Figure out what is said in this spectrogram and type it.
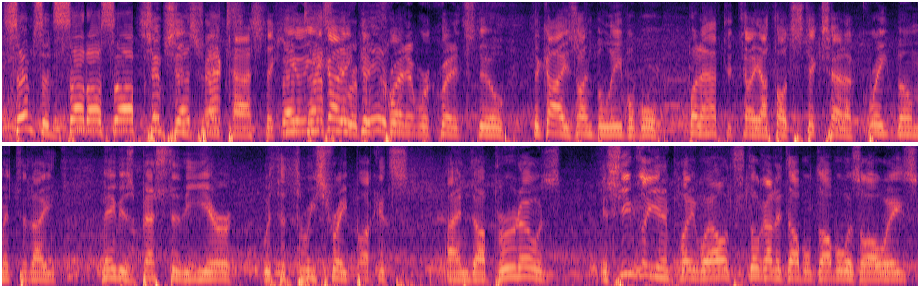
Simpson set us up. Simpson's fantastic. fed You, you got to give credit where credit's due. The guy's unbelievable. But I have to tell you, I thought Sticks had a great moment tonight. Maybe his best of the year with the three straight buckets. And uh, Bruno is. It seems like he didn't play well. Still got a double double as always.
